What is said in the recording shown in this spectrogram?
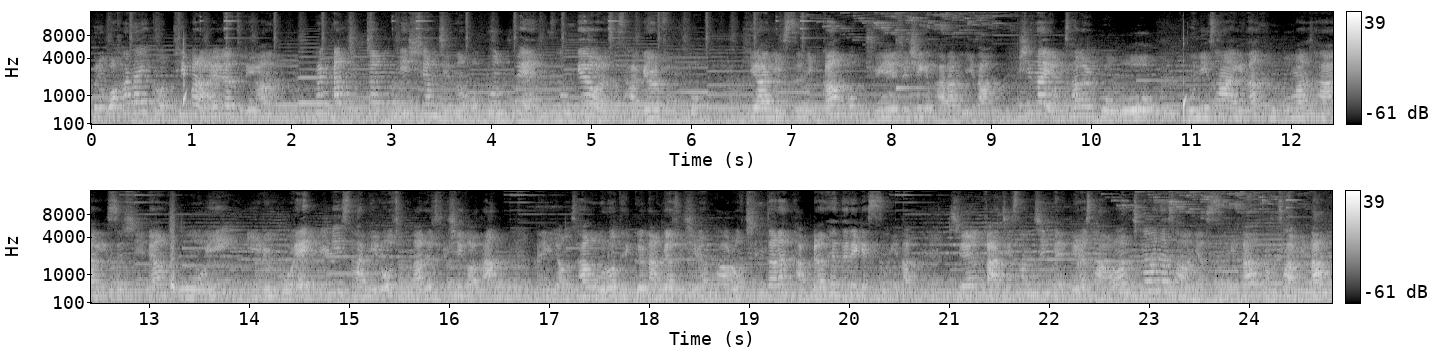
그리고 하나의 더 팁을 알려드리면 혈당 측정기 시험지는 오픈 후에 3개월에서 4개월 정도 기한이 있으니까 꼭 주의해 주시기 바랍니다. 혹시나 영상을 보고 문의사항이나 궁금한 사항 있으시면 052-265-1232로 전화를 주시거나 아니면 영상으로 댓글 남겨주시면 바로 친절한 답변 해드리겠습니다. 지금까지 삼진 매뉴얼 사원 최하나 사원이었습니다. 감사합니다.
